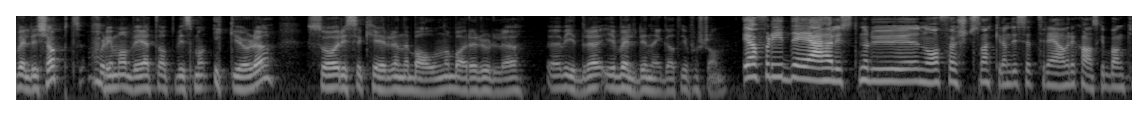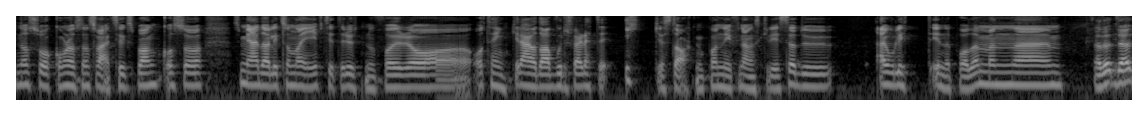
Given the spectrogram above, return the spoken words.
veldig kjapt. Fordi man vet at hvis man ikke gjør det, så risikerer denne ballen å bare rulle eh, videre i veldig negativ forstand. Ja, fordi det jeg har lyst til, Når du nå først snakker om disse tre amerikanske bankene, og så kommer det også en sveitsisk bank, og så, som jeg da litt sånn naivt sitter utenfor og, og, tenker, er jo da hvorfor er dette ikke starten på en ny finanskrise? Du er jo litt inne på det, men uh... ja, det, det,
